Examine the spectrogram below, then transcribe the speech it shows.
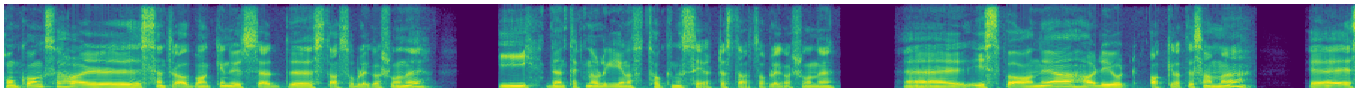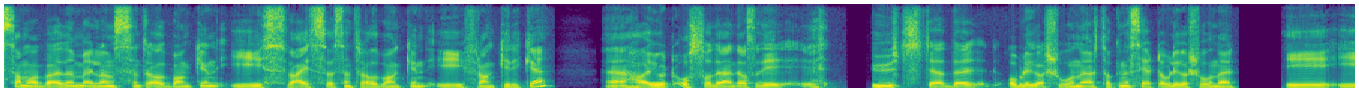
Hongkong så har sentralbanken utstedt eh, statsobligasjoner i den teknologien, altså tokeniserte statsobligasjoner. Eh, I Spania har de gjort akkurat det samme. Eh, Samarbeidet mellom sentralbanken i Sveits og sentralbanken i Frankrike eh, har gjort også det. Altså de utsteder obligasjoner, tokeniserte obligasjoner i, i,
